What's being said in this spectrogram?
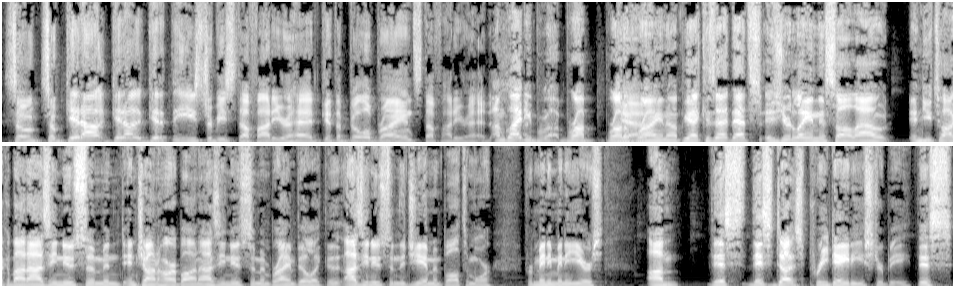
so so get out get out get the Easterby stuff out of your head get the Bill O'Brien stuff out of your head I'm glad you brought brought, brought Yeah. up up. Yeah, because that, that's as you're laying this all out, and you talk about Ozzie Newsome and, and John Harbaugh and Ozzie Newsome and Brian Billick. The- Ozzie Newsome, the GM in Baltimore for many many years. Um, this this does predate Easterby. This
